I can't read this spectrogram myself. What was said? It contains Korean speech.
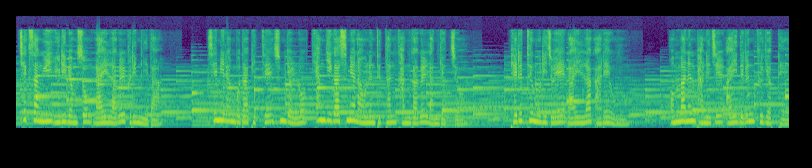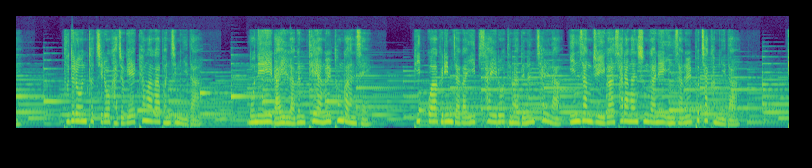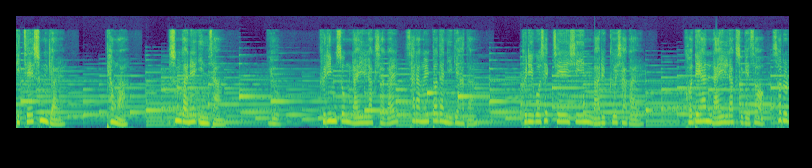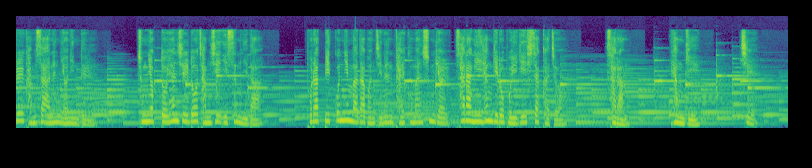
책상 위 유리병 속 라일락을 그립니다. 세밀함보다 빛의 숨결로 향기가 스며나오는 듯한 감각을 남겼죠. 베르트 모리조의 라일락 아래 오후. 엄마는 바느질 아이들은 그 곁에. 부드러운 터치로 가족의 평화가 번집니다. 모네의 라일락은 태양을 통과한 새. 빛과 그림자가 입 사이로 드나드는 찰나, 인상주의가 사랑한 순간의 인상을 포착합니다. 빛의 숨결, 평화, 순간의 인상, 6. 그림 속 라일락 샤갈, 사랑을 떠다니게 하다. 그리고 색채의 시인 마르크 샤갈. 거대한 라일락 속에서 서로를 감싸 안은 연인들. 중력도 현실도 잠시 있습니다. 보랏빛 꽃잎마다 번지는 달콤한 숨결, 사랑이 향기로 보이기 시작하죠. 사랑, 향기. 7.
